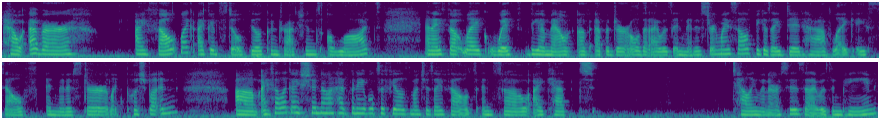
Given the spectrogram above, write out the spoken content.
However, I felt like I could still feel contractions a lot and I felt like with the amount of epidural that I was administering myself, because I did have like a self-administer like push button, um, I felt like I should not have been able to feel as much as I felt. And so I kept telling the nurses that I was in pain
